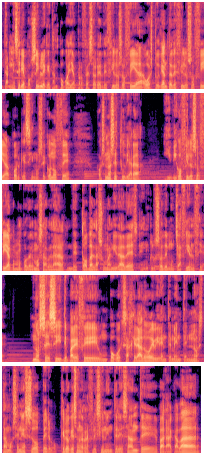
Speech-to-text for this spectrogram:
también sería posible que tampoco haya profesores de filosofía o estudiantes de filosofía, porque si no se conoce, pues no se estudiará. Y digo filosofía como podremos hablar de todas las humanidades e incluso de mucha ciencia. No sé si te parece un poco exagerado, evidentemente no estamos en eso, pero creo que es una reflexión interesante para acabar,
